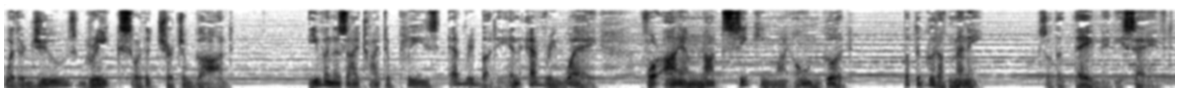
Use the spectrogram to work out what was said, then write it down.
whether Jews, Greeks, or the church of God. Even as I try to please everybody in every way, for I am not seeking my own good, but the good of many, so that they may be saved.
